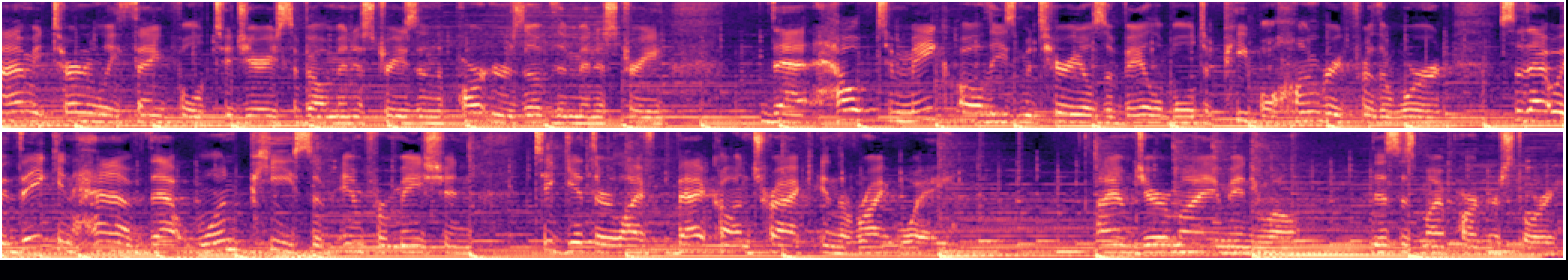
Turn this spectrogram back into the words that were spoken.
I'm eternally thankful to Jerry Savelle Ministries and the partners of the ministry that help to make all these materials available to people hungry for the Word so that way they can have that one piece of information to get their life back on track in the right way. I am Jeremiah Emanuel. This is my partner story.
